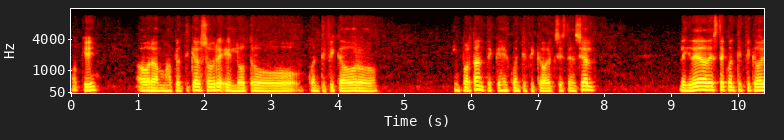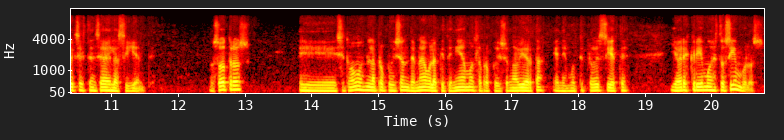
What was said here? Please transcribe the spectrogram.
Ok. Ahora vamos a platicar sobre el otro cuantificador importante, que es el cuantificador existencial. La idea de este cuantificador existencial es la siguiente. Nosotros, eh, si tomamos la proposición de nuevo, la que teníamos, la proposición abierta, n es múltiplo de 7, y ahora escribimos estos símbolos,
